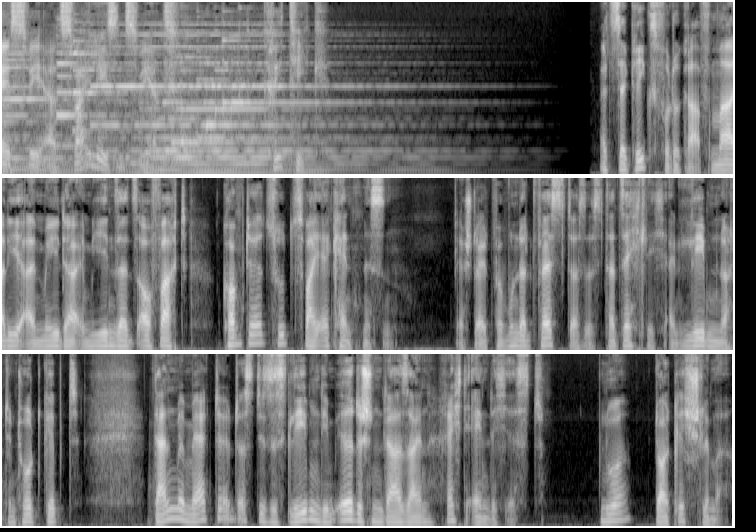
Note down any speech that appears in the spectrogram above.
SWR 2 Lesenswert Kritik Als der Kriegsfotograf Mali Almeida im Jenseits aufwacht, kommt er zu zwei Erkenntnissen. Er stellt verwundert fest, dass es tatsächlich ein Leben nach dem Tod gibt. Dann bemerkt er, dass dieses Leben dem irdischen Dasein recht ähnlich ist. Nur deutlich schlimmer.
